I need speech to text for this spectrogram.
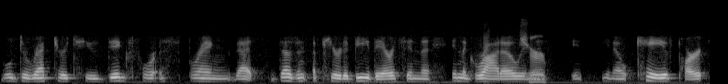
will direct her to dig for a spring that doesn't appear to be there. It's in the in the grotto, sure. in the in, you know cave part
